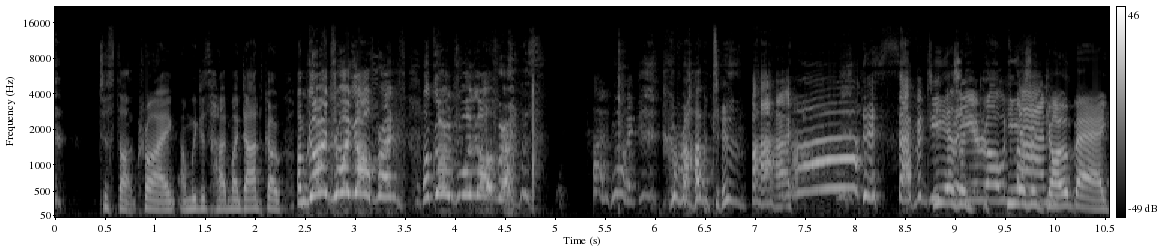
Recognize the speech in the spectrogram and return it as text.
to start crying and we just heard my dad go I'm going to my girlfriend's! I'm going to my girlfriend's! And like grabbed his bag this 73 He has a year old he man has a go bag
